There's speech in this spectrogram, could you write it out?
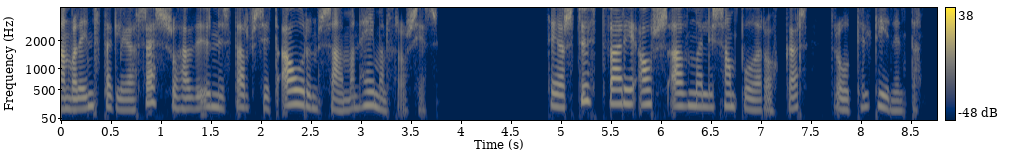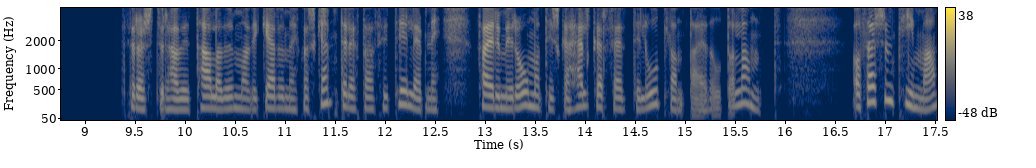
Hann var einstaklega hress og hafði unni starfsitt árum saman heiman frá sér. Þegar stutt var í árs afmæli sambúðar okkar, dróð til tíðinda. Þröstur hafði talað um að við gerðum eitthvað skemmtilegt af því tilefni, færum í romantíska helgarferð til útlanda eða út á land. Á þessum tíma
